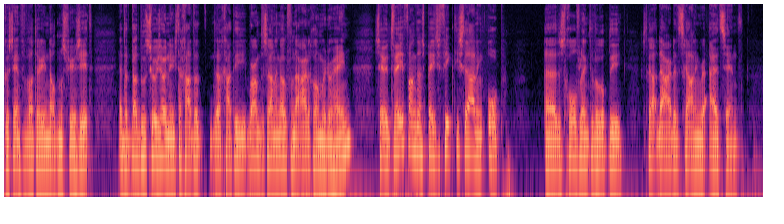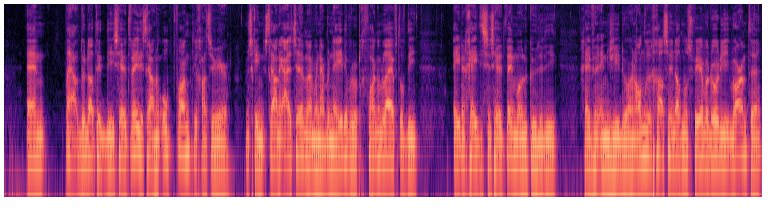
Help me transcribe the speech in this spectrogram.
van wat er in de atmosfeer zit, ja, dat, dat doet sowieso niks. Daar gaat, het, daar gaat die warmtestraling ook van de aarde gewoon weer doorheen. CO2 vangt dan specifiek die straling op. Eh, dus de golflengte waarop die de aarde de straling weer uitzendt. En nou ja, doordat die, die CO2 die straling opvangt, die gaat ze weer misschien straling uitzenden, maar weer naar beneden, waardoor het gevangen blijft. Of die energetische CO2-moleculen die geven hun energie door aan andere gassen in de atmosfeer, waardoor die warmte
